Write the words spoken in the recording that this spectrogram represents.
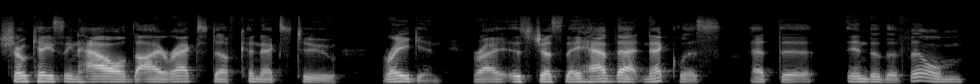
showcasing how the Iraq stuff connects to Regan, right? It's just they have that necklace at the end of the film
